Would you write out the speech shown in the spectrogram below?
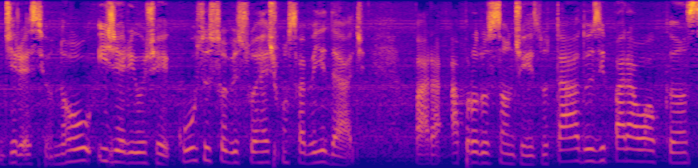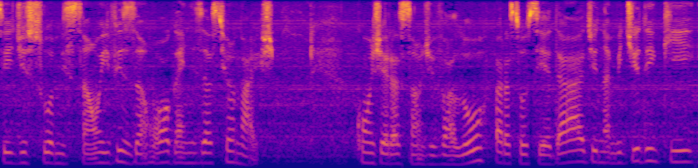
direcionou e geriu os recursos sob sua responsabilidade para a produção de resultados e para o alcance de sua missão e visão organizacionais, com geração de valor para a sociedade na medida em que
